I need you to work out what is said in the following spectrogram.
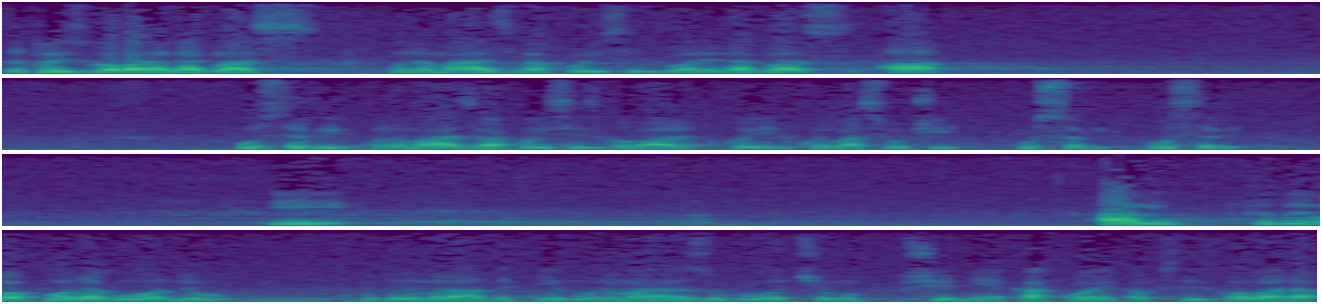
Da to izgovara na glas u namazima koji se izgovara na glas, a u sebi u namazima koji se izgovara, koji, kojima se uči u sebi. U sebi. I amin, kad budemo poda govorili budemo radili knjigu u namazu, govorit ćemo širnije kako je, kako se izgovara.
